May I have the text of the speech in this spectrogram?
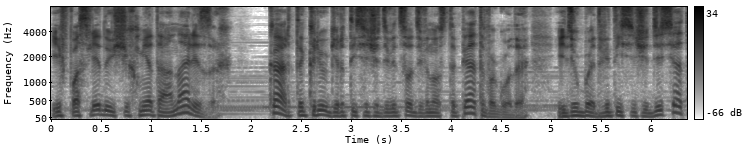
и в последующих метаанализах Карт и Крюгер 1995 года и Дюбе 2010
